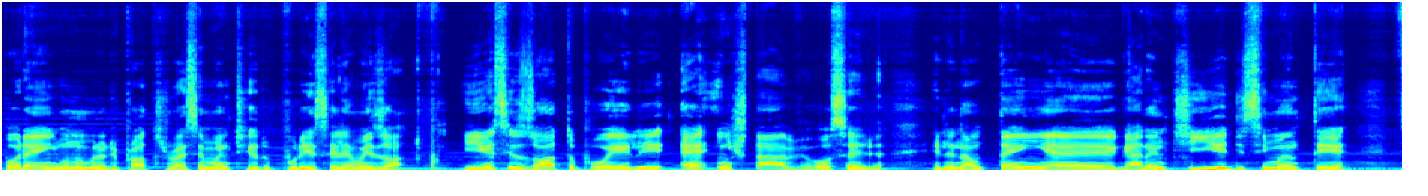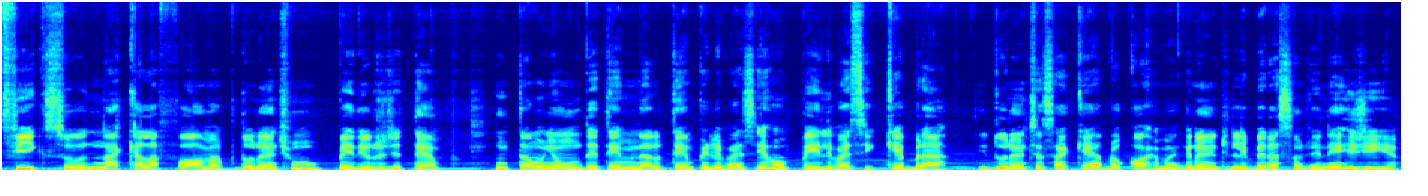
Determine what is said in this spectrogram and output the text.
porém o número de prótons vai ser mantido, por isso ele é um isótopo. E esse isótopo ele é instável, ou seja, ele não tem é, garantia de se manter fixo naquela forma durante um período de tempo. Então, em um determinado tempo, ele vai se romper, ele vai se quebrar. E durante essa quebra ocorre uma grande liberação de energia.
